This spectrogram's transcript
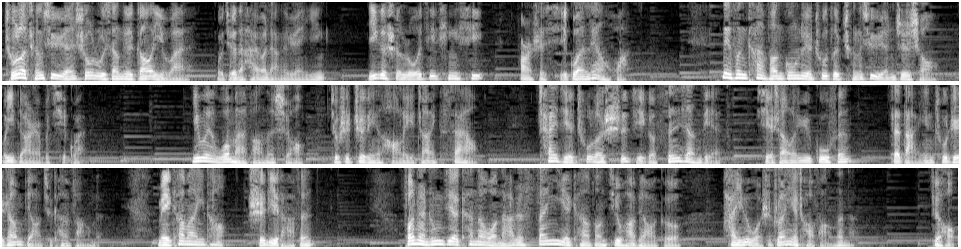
除了程序员收入相对高以外，我觉得还有两个原因，一个是逻辑清晰，二是习惯量化。那份看房攻略出自程序员之手，我一点也不奇怪，因为我买房的时候就是制定好了一张 Excel，拆解出了十几个分项点，写上了预估分，再打印出这张表去看房的。每看完一套，实地打分。房产中介看到我拿着三页看房计划表格，还以为我是专业炒房的呢。最后，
